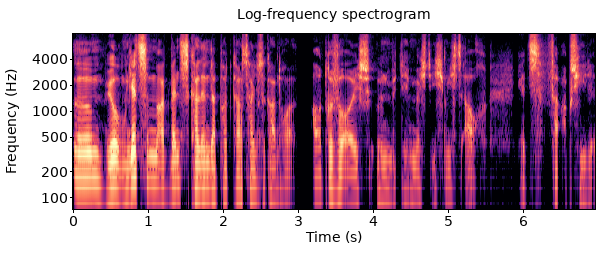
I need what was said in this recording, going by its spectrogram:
Ähm, jo, und jetzt im Adventskalender-Podcast habe ich sogar noch ein Outro für euch und mit dem möchte ich mich auch jetzt verabschieden.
